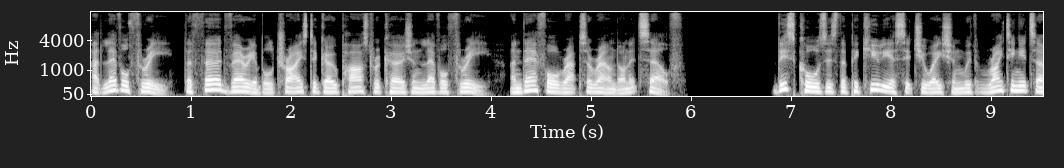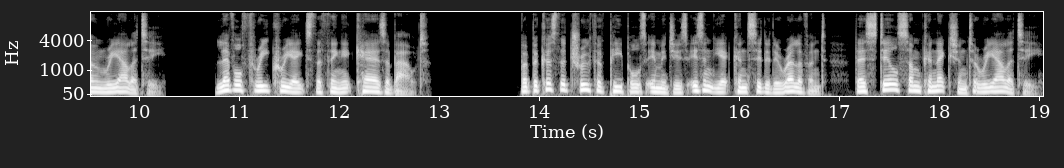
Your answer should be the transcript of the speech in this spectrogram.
At level 3, the third variable tries to go past recursion level 3, and therefore wraps around on itself. This causes the peculiar situation with writing its own reality. Level 3 creates the thing it cares about. But because the truth of people's images isn't yet considered irrelevant, there's still some connection to reality,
